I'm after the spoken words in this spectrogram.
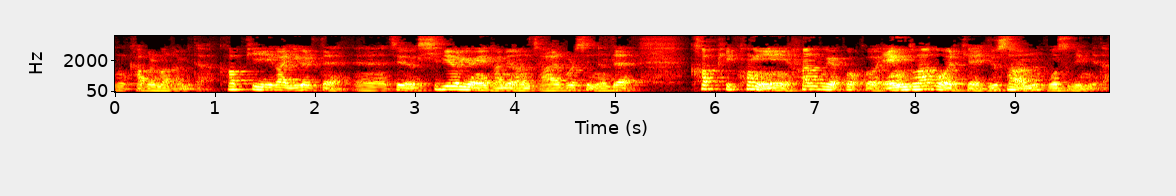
음, 가볼 만합니다. 커피가 익을 때, 에, 즉 12월경에 가면 잘 볼 수 있는데 커피 콩이 한국에 꼭그 앵두하고 이렇게 유사한 모습입니다.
